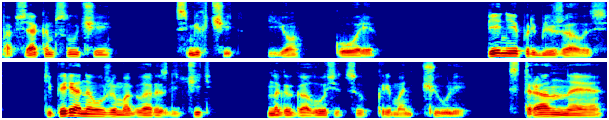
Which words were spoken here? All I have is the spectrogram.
Во всяком случае, смягчит ее горе. Пение приближалось. Теперь она уже могла различить многоголосицу Креманчули. Странная,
